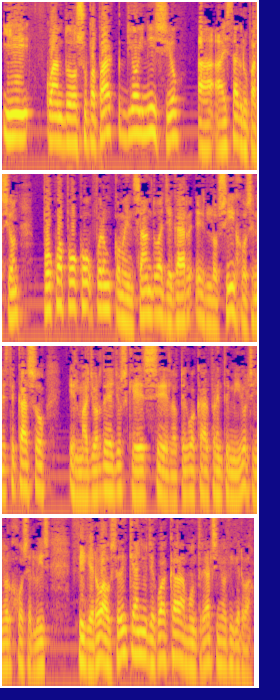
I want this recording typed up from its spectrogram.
y cuando su papá dio inicio a, a esta agrupación, poco a poco fueron comenzando a llegar eh, los hijos, en este caso el mayor de ellos que es, eh, lo tengo acá al frente mío, el señor José Luis Figueroa. ¿Usted en qué año llegó acá a Montreal, señor Figueroa?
